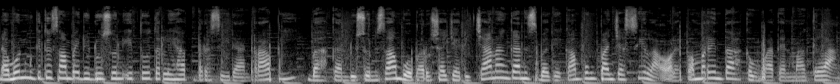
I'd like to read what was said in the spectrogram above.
Namun begitu sampai di dusun itu terlihat bersih dan rapi, bahkan dusun Sambo baru saja dicanangkan sebagai kampung Pancasila oleh pemerintah Kabupaten Magelang.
